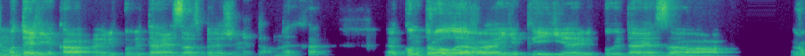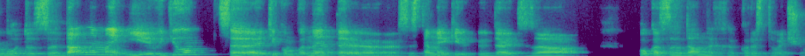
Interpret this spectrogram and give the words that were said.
модель, яка відповідає за збереження даних, контролер, який відповідає за роботу з даними, і View – це ті компоненти е, системи, які відповідають за показ даних користувачу.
